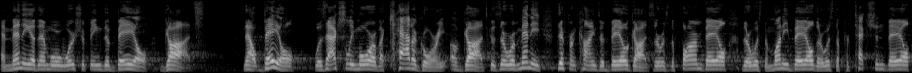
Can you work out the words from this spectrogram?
and many of them were worshiping the Baal gods. Now, Baal was actually more of a category of gods because there were many different kinds of Baal gods. There was the farm Baal, there was the money Baal, there was the protection Baal,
